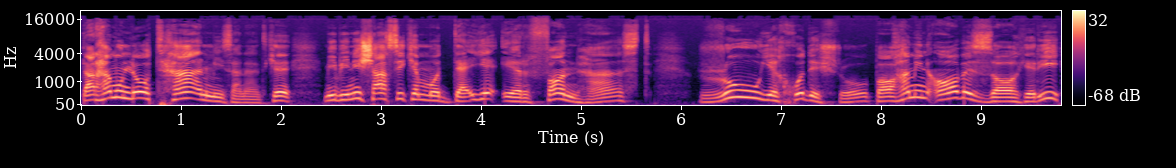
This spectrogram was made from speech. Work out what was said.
در همون لو تن می‌زنند که می‌بینی شخصی که مدعی عرفان هست روی خودش رو با همین آب ظاهری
